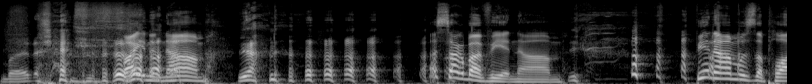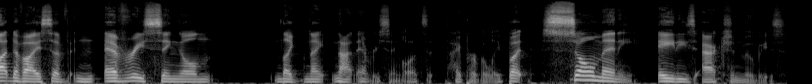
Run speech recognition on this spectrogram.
but Fighting in Nam. yeah, Let's talk about Vietnam. Vietnam was the plot device of every single, like, night, not every single, that's hyperbole, but so many 80s action movies.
